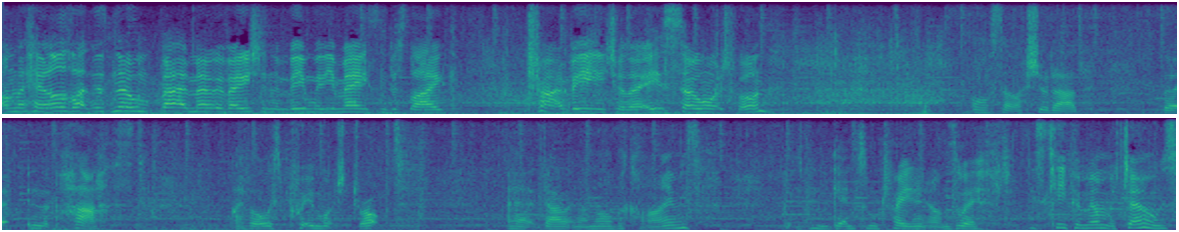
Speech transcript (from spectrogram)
on the hills. Like there's no better motivation than being with your mates and just like trying to beat each other. It's so much fun. Also, I should add that in the past, I've always pretty much dropped uh, Darren on all the climbs, but he's been getting some training on Zwift. He's keeping me on my toes.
